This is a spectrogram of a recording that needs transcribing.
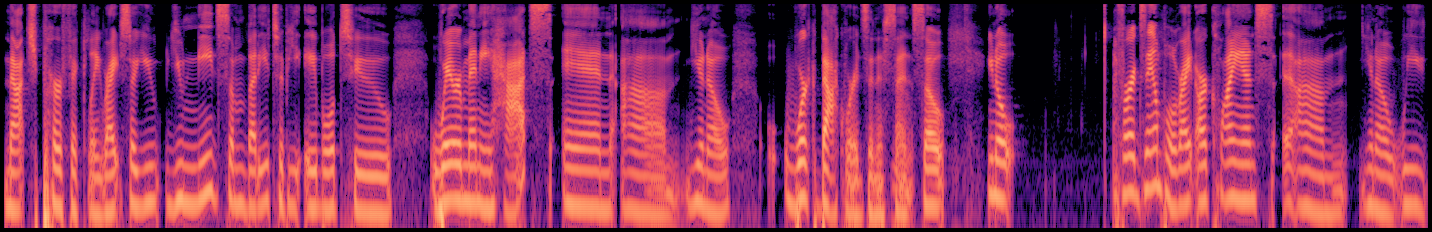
match perfectly, right? So you you need somebody to be able to wear many hats and um, you know, work backwards in a sense. So, you know, for example, right, our clients, um, you know, we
